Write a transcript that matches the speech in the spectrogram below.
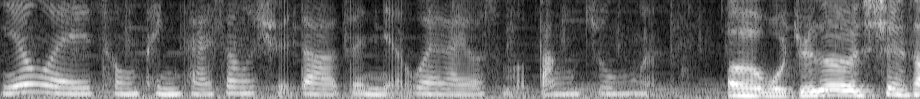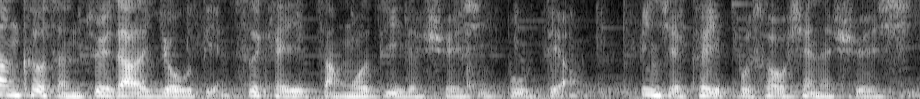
你认为从平台上学到对你的未来有什么帮助吗？呃，我觉得线上课程最大的优点是可以掌握自己的学习步调，并且可以不受限的学习。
